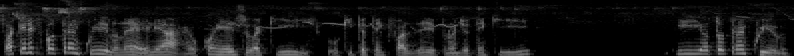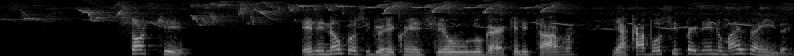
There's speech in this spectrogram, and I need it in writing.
Só que ele ficou tranquilo, né? Ele, ah, eu conheço aqui o que, que eu tenho que fazer, para onde eu tenho que ir. E eu tô tranquilo. Só que ele não conseguiu reconhecer o lugar que ele estava e acabou se perdendo mais ainda.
